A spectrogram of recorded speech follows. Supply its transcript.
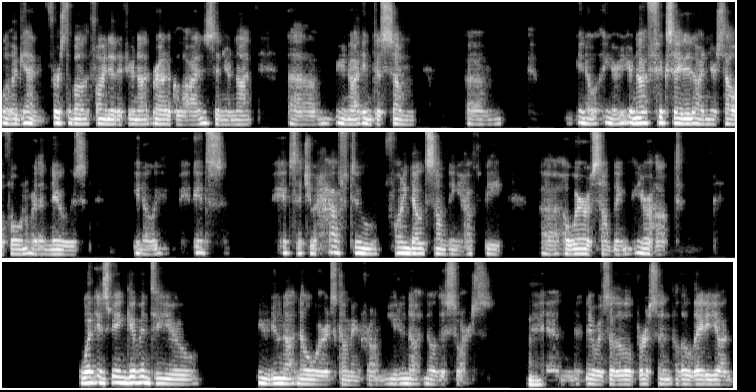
Well, again, first of all, find out if you're not radicalized and you're not um, you're not into some um, you know you're you're not fixated on your cell phone or the news. You know, it's it's that you have to find out something. You have to be uh, aware of something. You're hooked. What is being given to you, you do not know where it's coming from. You do not know the source. Mhm. And there was a little person, a little lady on,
